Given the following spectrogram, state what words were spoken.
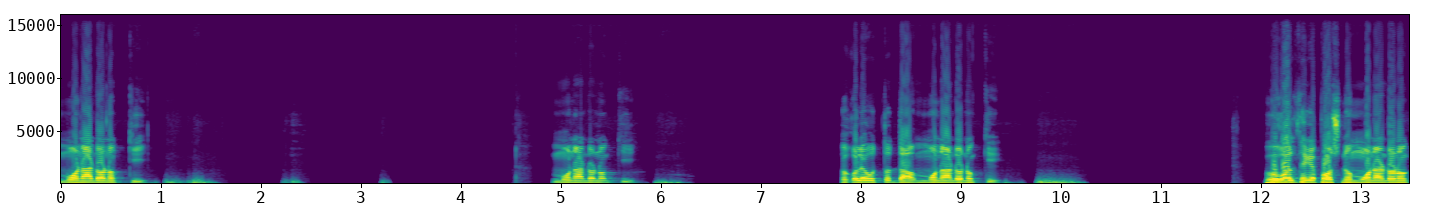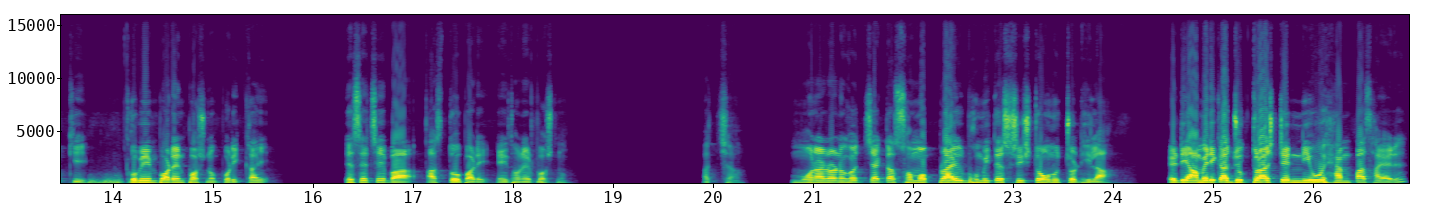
মোনাডনক কি? মোনাডনক কি? সকলে উত্তর দাও, মোনাডনক কি? ভূগোল থেকে প্রশ্ন, মোনাডনক কি? খুবই ইম্পর্টেন্ট প্রশ্ন, পরীক্ষায় এসেছে বা আসতেও পারে এই ধরনের প্রশ্ন। আচ্ছা মোনাডনক হচ্ছে একটা সমপ্রায় ভূমিতে সৃষ্ট অনুচ্চ ঢিলা। এটি আমেরিকা যুক্তরাষ্ট্রের নিউ হ্যাম্পাশায়ার,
